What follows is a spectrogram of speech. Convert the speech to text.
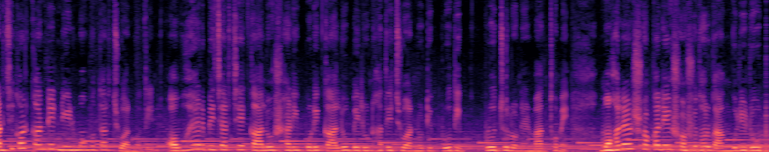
আরজিকর কাণ্ডের নির্মমতার চুয়ান্ন দিন। অভয়ার বিচার চেয়ে কালো শাড়ি পরে কালো বেলুন হাতে চুয়ান্নটি প্রদীপ প্রজ্বলনের মাধ্যমে মহালয়ার সকালে শশধর গাঙ্গুলি রোড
